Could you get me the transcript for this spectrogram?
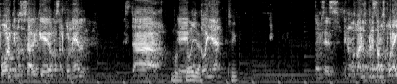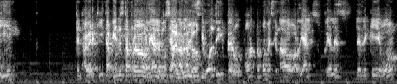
Paul, que no se sabe qué va a pasar con él. Está eh, Montoya. Sí. Entonces, tenemos varios préstamos por ahí a ver, y también está prueba de Ordiales, no sé, hablamos de Boldi, pero no, hemos mencionado a Ordiales. Ordiales, desde que llegó,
